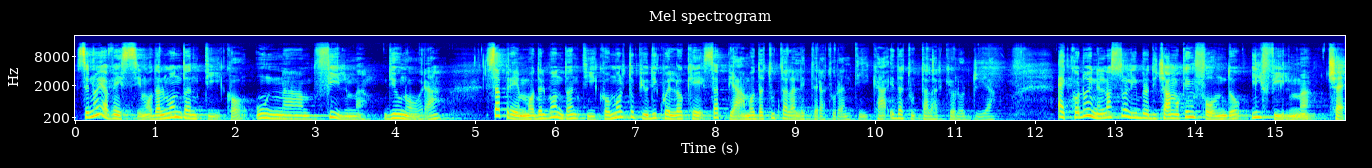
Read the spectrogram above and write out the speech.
se noi avessimo dal mondo antico un um, film di un'ora, sapremmo del mondo antico molto più di quello che sappiamo da tutta la letteratura antica e da tutta l'archeologia. Ecco, noi nel nostro libro diciamo che in fondo il film c'è.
